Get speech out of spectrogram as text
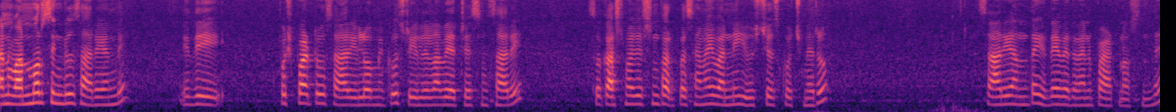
And one more single sari అండి. ఇది పుష్ప టూ సారీలో మీకు శ్రీలీల వేర్ చేసిన సారీ. సో కస్టమైజేషన్ పర్పస్ అయినా ఇవన్నీ యూజ్ చేసుకోవచ్చు మీరు. సారీ అంతా ఇదే విధమైన ప్యాటర్న్ వస్తుంది.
